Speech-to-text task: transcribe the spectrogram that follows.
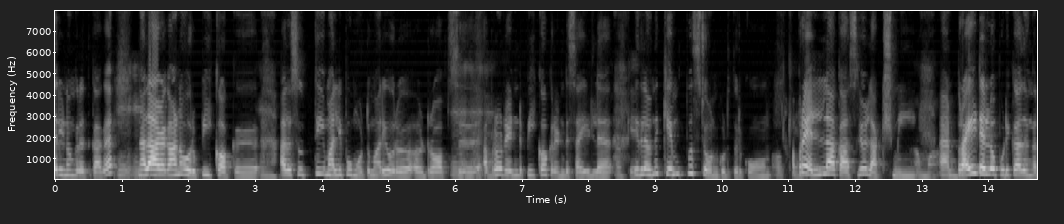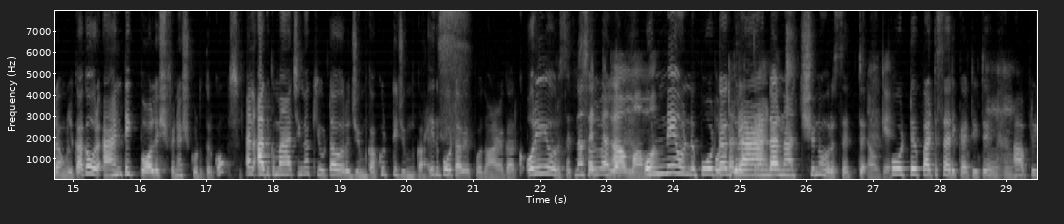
தெரியணுங்கிறதுக்காக நல்ல அழகான ஒரு பீகாக்கு அதை சுத்தி மல்லிப்பூ மொட்டு மாதிரி ஒரு டிராப்ஸ் அப்புறம் ரெண்டு பீகாக் ரெண்டு சைடுல. இதுல வந்து கெம்பு ஸ்டோன் கொடுத்துருக்கோம். அப்புறம் எல்லா காசுலயும் லக்ஷ்மி. பிரைட் எல்லோ பிடிக்காதுங்கிறவங்களுக்காக ஒரு ஆன்டிக் பாலிஷ் ஃபினிஷ் கொடுத்துருக்கோம். அண்ட் அதுக்கு மேட்சிங்கா கியூட்டா ஒரு ஜிம்கா குட்டி ஜிம்கா. இது போட்டாவே போதும் அழகா இருக்கும். ஒரே ஒரு செட் நான் சொல்வேன்ல ஒன்னே ஒண்ணு போட்டா போட்டாலே கிராண்டா. நச்சுன்னு ஒரு செட் ஓகே போட்டு பட்டு சாரி கட்டிட்டு அப்படி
